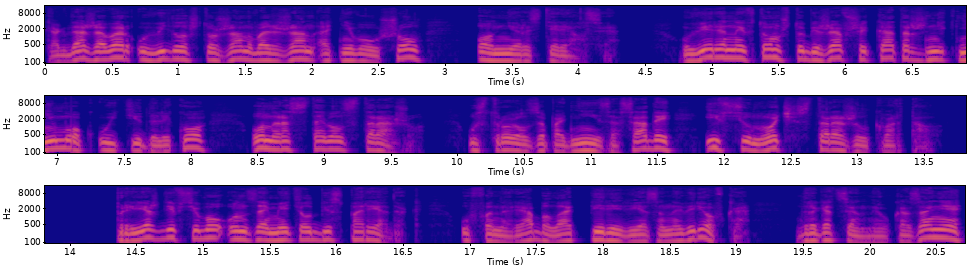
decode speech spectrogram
Когда Жавер увидел, что Жан Вальжан от него ушел, он не растерялся. Уверенный в том, что бежавший каторжник не мог уйти далеко, он расставил стражу, устроил западни и засады и всю ночь сторожил квартал. Прежде всего он заметил беспорядок. У фонаря была перерезана веревка, драгоценное указание,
